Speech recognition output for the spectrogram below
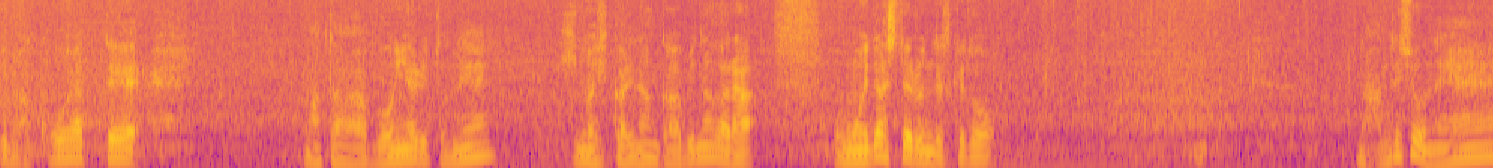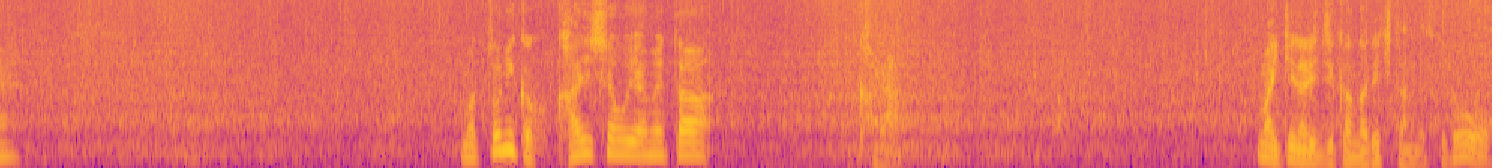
今こうやってまたぼんやりとね日の光なんか浴びながら思い出してるんですけど何でしょうね。まあ、とにかく会社を辞めたからまあいきなり時間ができたんですけど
